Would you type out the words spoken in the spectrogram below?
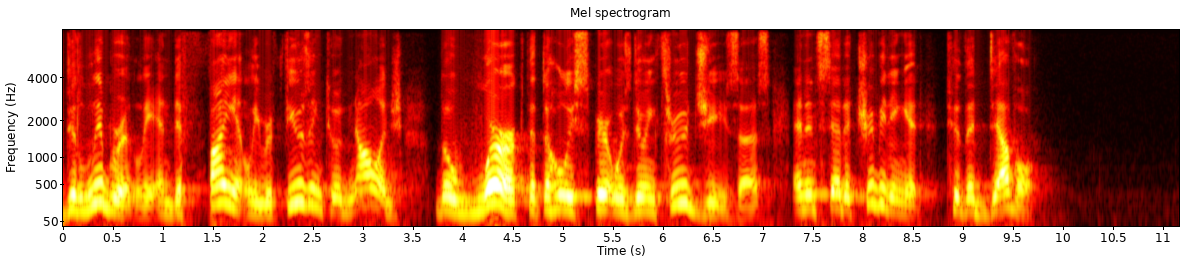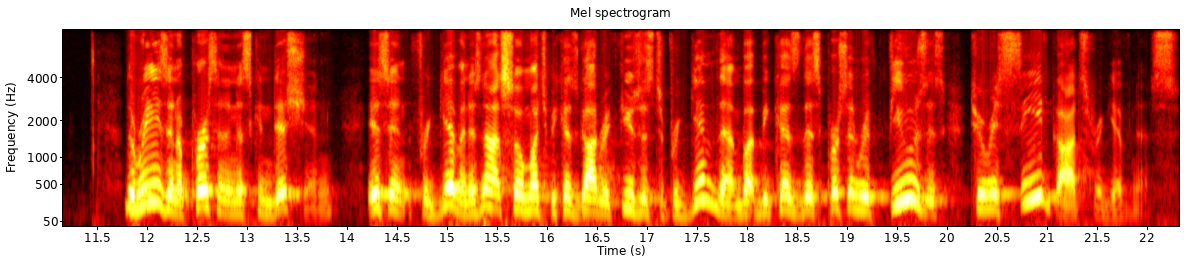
deliberately and defiantly refusing to acknowledge the work that the Holy Spirit was doing through Jesus and instead attributing it to the devil. The reason a person in this condition isn't forgiven is not so much because God refuses to forgive them, but because this person refuses to receive God's forgiveness.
